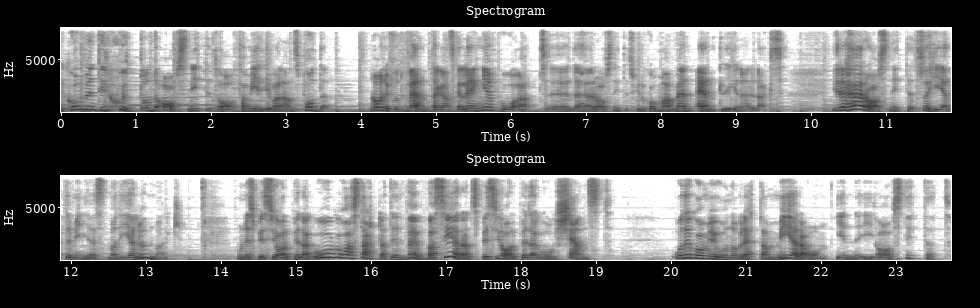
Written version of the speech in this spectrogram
Välkommen till 17 avsnittet av Familjebalanspodden. Nu har ni fått vänta ganska länge på att eh, det här avsnittet skulle komma, men äntligen är det dags. I det här avsnittet så heter min gäst Maria Lundmark. Hon är specialpedagog och har startat en webbaserad specialpedagogtjänst. Och det kommer hon att berätta mera om inne i avsnittet.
